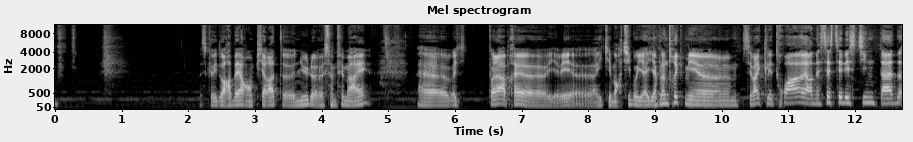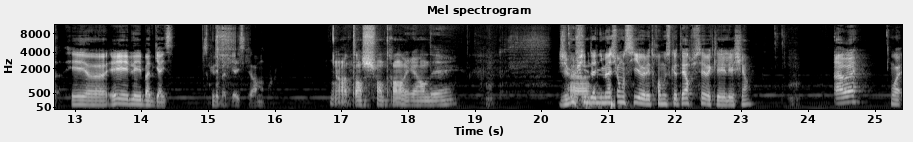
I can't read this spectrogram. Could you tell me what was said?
Parce que Edouard Baird en pirate euh, nul, ça me fait marrer. Bah, voilà, après, il y avait Rick et Morty. Bon, il y a, plein de trucs, mais c'est vrai que les trois, Ernest Célestine, Tad et, et les Bad Guys. Parce que les Bad Guys, c'était vraiment cool. attends, je suis en train de regarder. J'ai vu le film d'animation aussi, Les Trois Mousquetaires, tu sais, avec les, les chiens. Ah ouais? Ouais.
